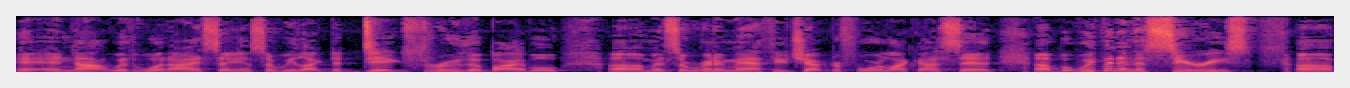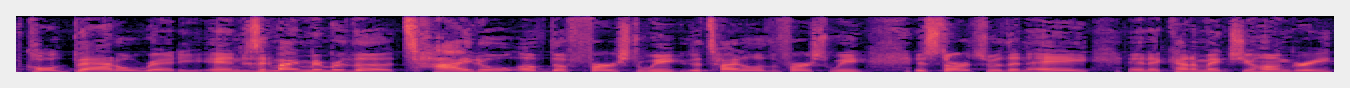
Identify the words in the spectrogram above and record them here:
and, and not with what I say. And so we like to dig through the Bible. Um, and so we're going to Matthew chapter 4, like I said. Uh, but we've been in this series uh, called Battle Ready. And does anybody remember the title of the first week? The title of the first week? It starts with an A and it kind of makes you hungry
